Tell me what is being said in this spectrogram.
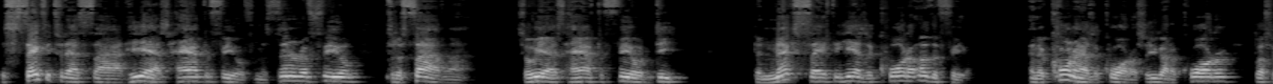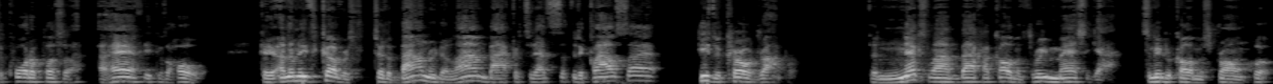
The safety to that side, he has half the field from the center of the field to the sideline. So he has half the field deep. The next safety, he has a quarter of the field. And the corner has a quarter. So you got a quarter plus a quarter plus a, a half equals a whole. Okay, underneath the covers to the boundary, the linebacker to that to the cloud side, he's a curl dropper. The next linebacker, I call him a three match guy. Some people call him a strong hook.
